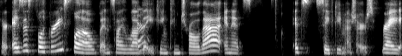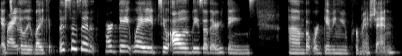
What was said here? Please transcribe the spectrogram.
There is a slippery slope, and so I love sure. that you can control that, and it's it's safety measures, right? It's right. really like this isn't our gateway to all of these other things, um, but we're giving you permission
